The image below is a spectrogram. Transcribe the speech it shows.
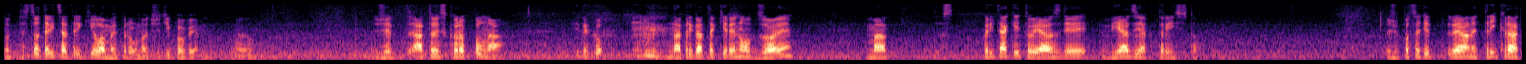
no to je 133 km, no čo ti poviem. No. Že, a to je skoro plná. Tako, napríklad taký Renault Zoe má pri takejto jazde viac jak 300. Že v podstate reálne trikrát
